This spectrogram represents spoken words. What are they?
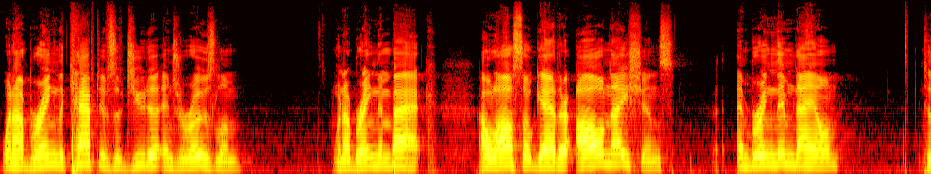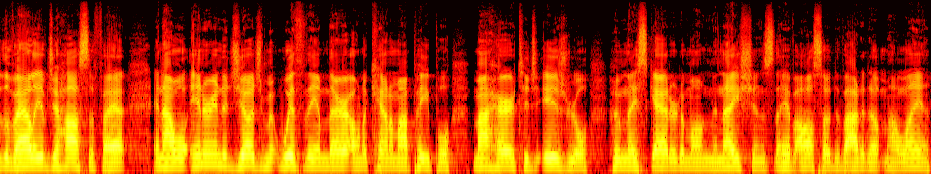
when I bring the captives of Judah and Jerusalem, when I bring them back, I will also gather all nations and bring them down to the valley of Jehoshaphat, and I will enter into judgment with them there on account of my people, my heritage Israel, whom they scattered among the nations. They have also divided up my land.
